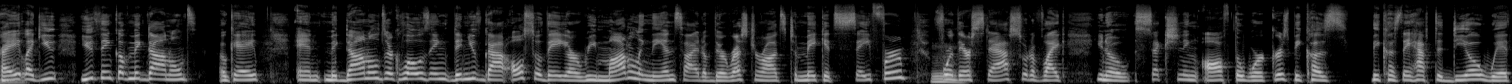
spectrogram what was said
right? Like you you think of McDonald's, okay? And McDonald's are closing, then you've got also they are remodeling the inside of their restaurants to make it safer mm. for hmm. their staff, sort of like, you know, sectioning off the workers because because they have to deal with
